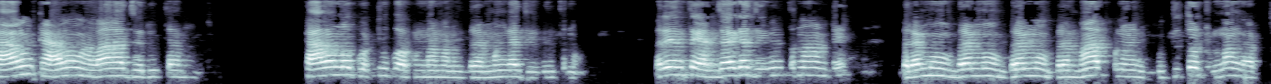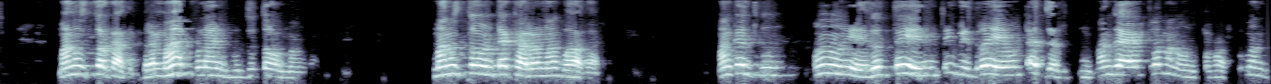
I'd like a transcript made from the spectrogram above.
కాలం కాలం అలా జరుగుతాను. కాలంలో కొట్టుకుపోకుండా మనం బ్రహ్మంగా జీవించున్నాం మరి ఎంత ఎంజాయ్గా జీవిస్తున్నాం అంటే బ్రహ్మం బ్రహ్మం బ్రహ్మం బ్రహ్మార్పణమైన బుద్ధితో ఉన్నాం కాబట్టి మనసుతో కాదు బ్రహ్మార్పణమైన బుద్ధితో ఉన్నాం కాబట్టి. మనసుతో ఉంటే కరోనా బాధ. మనకెందుకు? ఏదొస్తే ఏంటి? విధిలో ఏముంటే అది జరుగుతుంది. మన జాగ్రత్తలో మనం ఉంటాం వరకు మన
